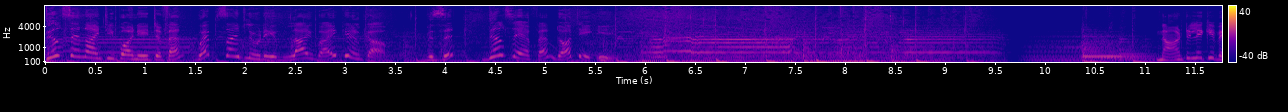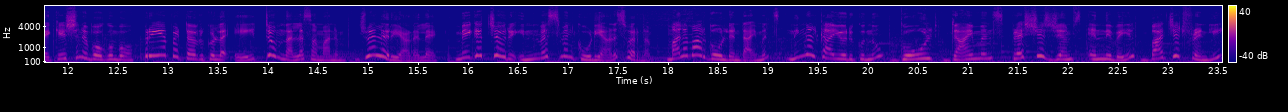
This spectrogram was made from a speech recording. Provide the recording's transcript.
ദിൽസെ നയന്റി പോയിന്റ് എയ്റ്റ് എഫ് എം വെബ്സൈറ്റിലൂടെയും ലൈവായി കേൾക്കാം വിസിറ്റ് ദിൽസെ എഫ് എം ഡോട്ട് എ നാട്ടിലേക്ക് വെക്കേഷന് പോകുമ്പോ പ്രിയപ്പെട്ടവർക്കുള്ള ഏറ്റവും നല്ല സമ്മാനം ജ്വല്ലറി ആണല്ലേ മികച്ച ഒരു ഇൻവെസ്റ്റ്മെന്റ് കൂടിയാണ് സ്വർണം. മലബാർ ഗോൾഡ് ആൻഡ് ഡയമണ്ട്സ് നിങ്ങൾക്കായി ഒരുക്കുന്നു ഗോൾഡ് ഡയമണ്ട്സ് പ്രഷ്യസ് ജെംസ് എന്നിവയിൽ ബഡ്ജറ്റ് ഫ്രണ്ട്ലി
